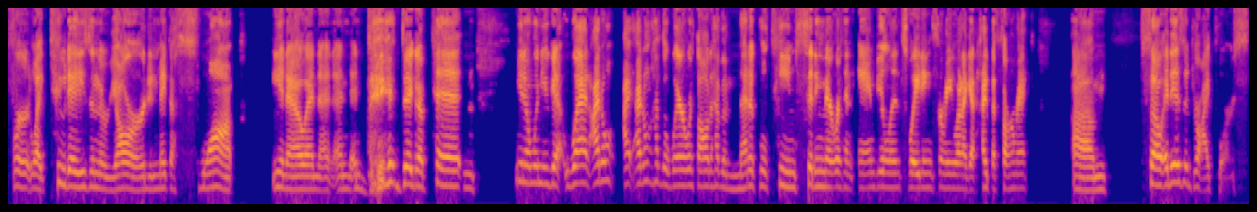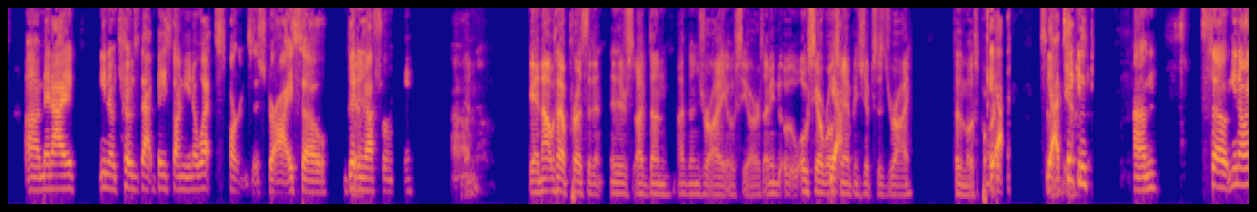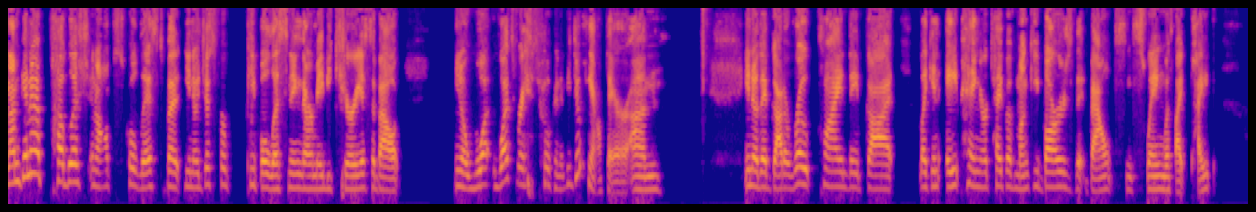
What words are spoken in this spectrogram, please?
for like two days in their yard and make a swamp, you know, and and and dig a pit. And you know when you get wet i don't I, I, don't have the wherewithal to have a medical team sitting there with an ambulance waiting for me when i get hypothermic. Um, so it is a dry course. Um, and i you know chose that based on you know what? Spartans is dry so good yeah. enough for me. Um, yeah. yeah. not without precedent. There's i've done i've done dry ocrs i mean ocr world yeah. championships is dry for the most part. Yeah. So, yeah, taking um, so, you know, and I'm going to publish an obstacle list, but, you know, just for people listening that are maybe curious about, you know, what, what's Rachel going to be doing out there? Um, you know, they've got a rope climb. They've got like an ape hanger type of monkey bars that bounce and swing with like pipe.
